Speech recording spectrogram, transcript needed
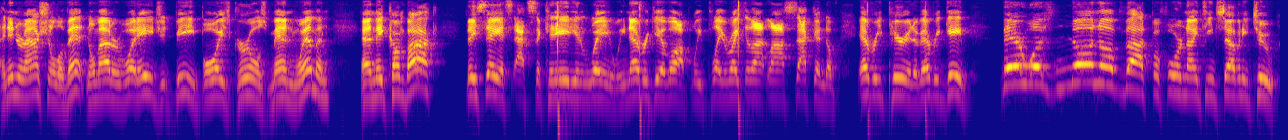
an international event, no matter what age it be, boys, girls, men, women, and they come back, they say it's that's the Canadian way. We never give up. We play right to that last second of every period of every game. There was none of that before 1972.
